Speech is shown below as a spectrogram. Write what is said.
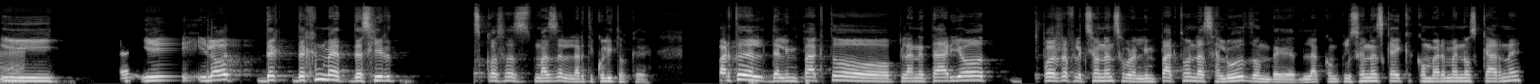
Y, y- y luego de- déjenme decir dos cosas más del articulito que parte del, del impacto planetario, después reflexionan sobre el impacto en la salud, donde la conclusión es que hay que comer menos carne,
